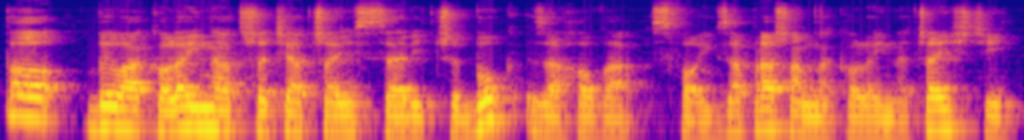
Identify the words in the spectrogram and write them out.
To była kolejna, trzecia część serii Czy Bóg zachowa swoich? Zapraszam na kolejne części.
